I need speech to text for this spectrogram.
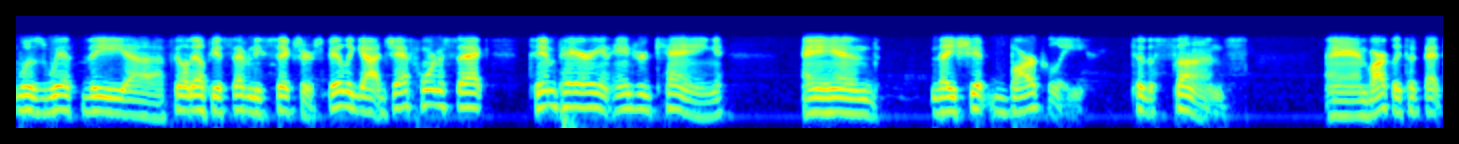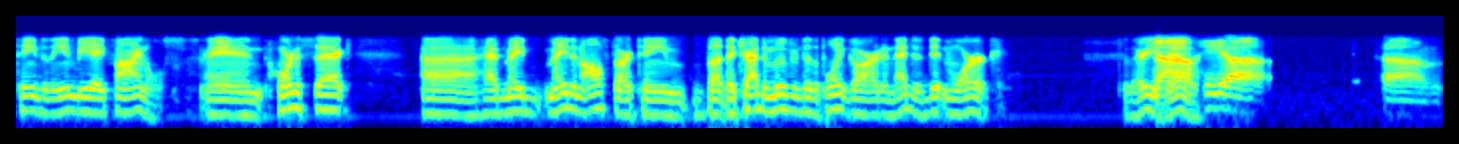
was with the uh, Philadelphia 76ers. Philly got Jeff Hornacek, Tim Perry, and Andrew Lang, and they shipped Barkley to the Suns. And Barkley took that team to the NBA Finals. And Hornacek uh, had made made an All Star team, but they tried to move him to the point guard, and that just didn't work. So there you no, go. he uh um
